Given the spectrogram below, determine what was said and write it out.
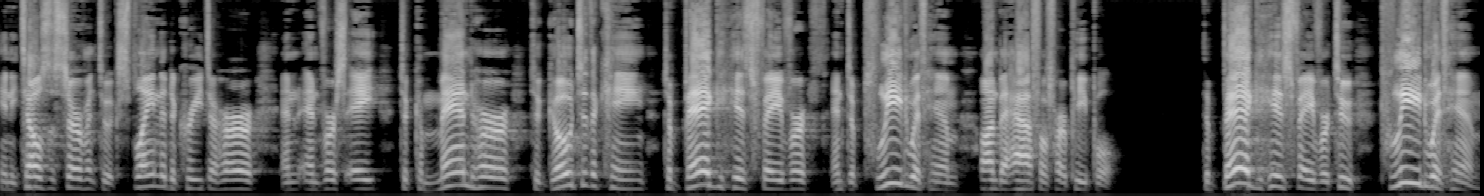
And he tells the servant to explain the decree to her, and, and verse 8, to command her to go to the king, to beg his favor, and to plead with him on behalf of her people. To beg his favor, to plead with him.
